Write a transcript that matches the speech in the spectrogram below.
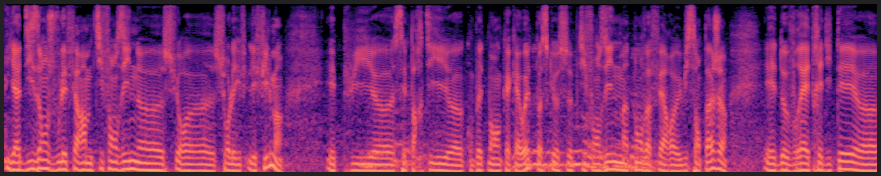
Il y a dix ans, je voulais faire un petit fanzine sur, sur les, les films. Et puis euh, c'est parti euh, complètement en cacahuète parce que ce petit fanzine maintenant va faire euh, 800 pages et devrait être édité euh,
